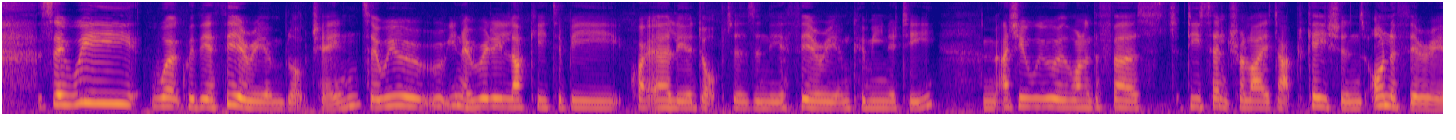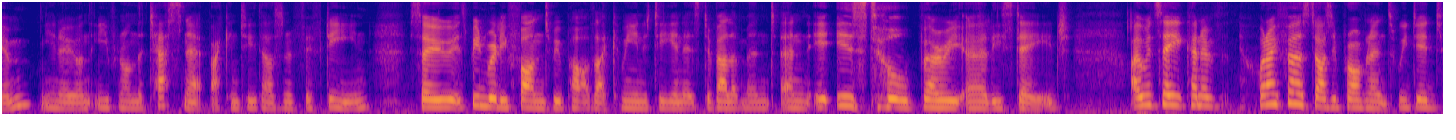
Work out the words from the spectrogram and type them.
so we work with the Ethereum blockchain. So we were, you know, really lucky to be quite early adopters in the Ethereum community. Um, actually, we were one of the first decentralized applications on Ethereum. You know, on, even on the testnet back in 2015. So it's been really fun to be part of that community and its development. And it is still very early stage. I would say, kind of, when I first started Provenance, we did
